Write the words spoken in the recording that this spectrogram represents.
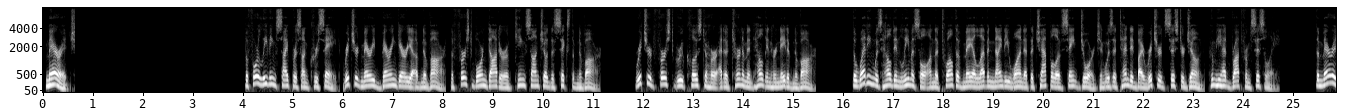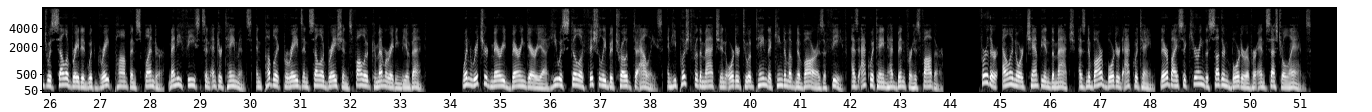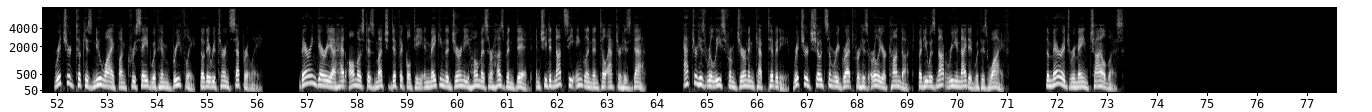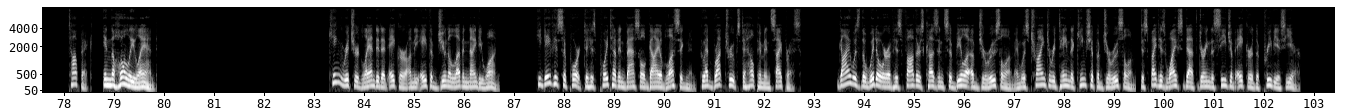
Marriage Before leaving Cyprus on crusade, Richard married Berengaria of Navarre, the first-born daughter of King Sancho VI of Navarre. Richard first grew close to her at a tournament held in her native Navarre. The wedding was held in Limassol on 12 May 1191 at the Chapel of St. George and was attended by Richard's sister Joan, whom he had brought from Sicily. The marriage was celebrated with great pomp and splendor, many feasts and entertainments, and public parades and celebrations followed commemorating the event. When Richard married Berengaria he was still officially betrothed to Alice, and he pushed for the match in order to obtain the Kingdom of Navarre as a fief, as Aquitaine had been for his father. Further, Eleanor championed the match, as Navarre bordered Aquitaine, thereby securing the southern border of her ancestral lands. Richard took his new wife on crusade with him briefly, though they returned separately. Berengaria had almost as much difficulty in making the journey home as her husband did, and she did not see England until after his death. After his release from German captivity, Richard showed some regret for his earlier conduct, but he was not reunited with his wife. The marriage remained childless. In the Holy Land King Richard landed at Acre on 8 June 1191. He gave his support to his Poitevin vassal Guy of Lusignan, who had brought troops to help him in Cyprus. Guy was the widower of his father's cousin Sibylla of Jerusalem and was trying to retain the kingship of Jerusalem, despite his wife's death during the siege of Acre the previous year.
